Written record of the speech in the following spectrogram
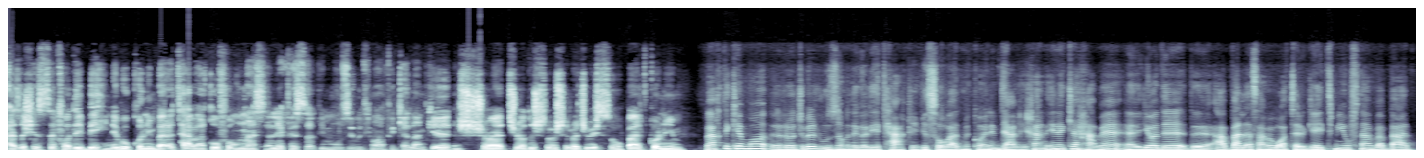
ازش استفاده بهینه بکنیم برای توقف اون مسئله فسادی. موضوع بود که من فکر کردم که شاید جا داشته باشه راجبش صحبت کنیم. وقتی که ما راجب روزنامه نگاری تحقیقی صحبت می‌کنیم دقیقا اینه که همه یاد اول از همه واترگیت میفتن و بعد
